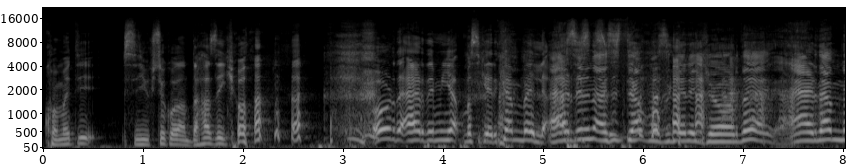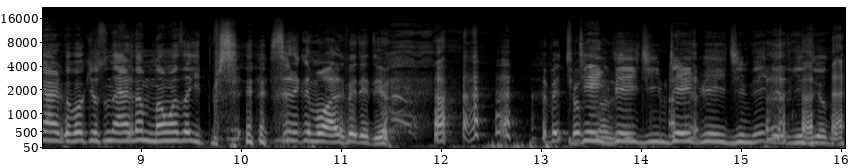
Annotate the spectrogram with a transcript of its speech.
komedisi yüksek olan, daha zeki olan orada Erdem'in yapması gereken belli. Erdem'in asist yapması gerekiyor orada. Erdem nerede? Bakıyorsun Erdem namaza gitmiş. sürekli muhalefet ediyor. Ve çok Cenk. Beyciğim, Cenk Beyciğim diye gez- geziyordu.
